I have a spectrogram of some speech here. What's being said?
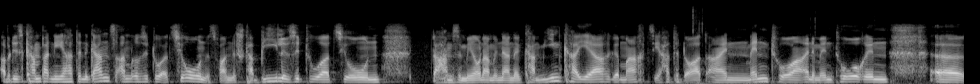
aber diese Company hatte eine ganz andere Situation. Es war eine stabile Situation. Da haben sie mehr oder minder eine Kaminkarriere gemacht. Sie hatte dort einen Mentor, eine Mentorin. Äh,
